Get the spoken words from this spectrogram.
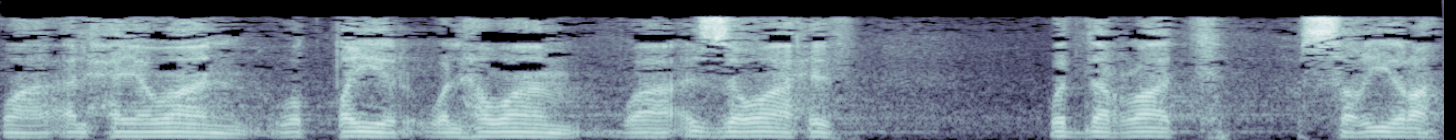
والحيوان والطير والهوام والزواحف والذرات الصغيرة.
